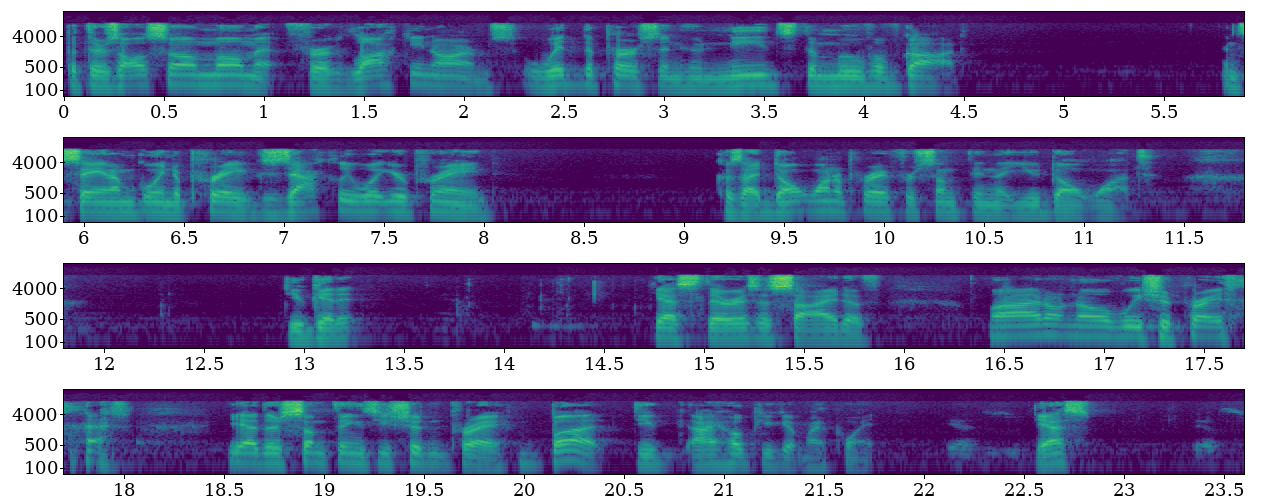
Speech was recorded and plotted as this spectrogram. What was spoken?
But there's also a moment for locking arms with the person who needs the move of God and saying, I'm going to pray exactly what you're praying because I don't want to pray for something that you don't want. Do you get it? Yes, there is a side of, well, I don't know if we should pray that. yeah, there's some things you shouldn't pray. But you, I hope you get my point. Yes. Yes? Yes.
